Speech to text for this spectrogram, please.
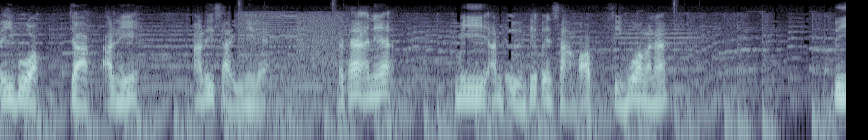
ตีบวกจากอันนี้อันที่ใส่อยู่นี่แหละ แต่ถ้าอันเนี้ยมีอันอื่นที่เป็นสามออฟสีม่วงอะนะดี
